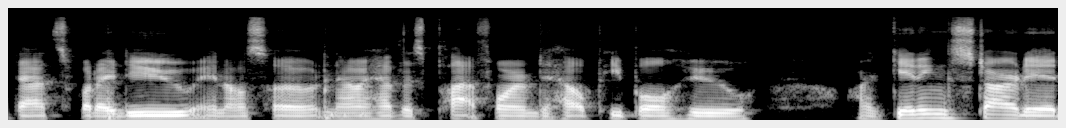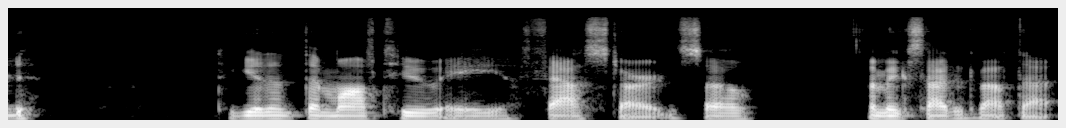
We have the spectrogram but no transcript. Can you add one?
that's what I do, and also now I have this platform to help people who are getting started to get them off to a fast start. So I'm excited about that.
